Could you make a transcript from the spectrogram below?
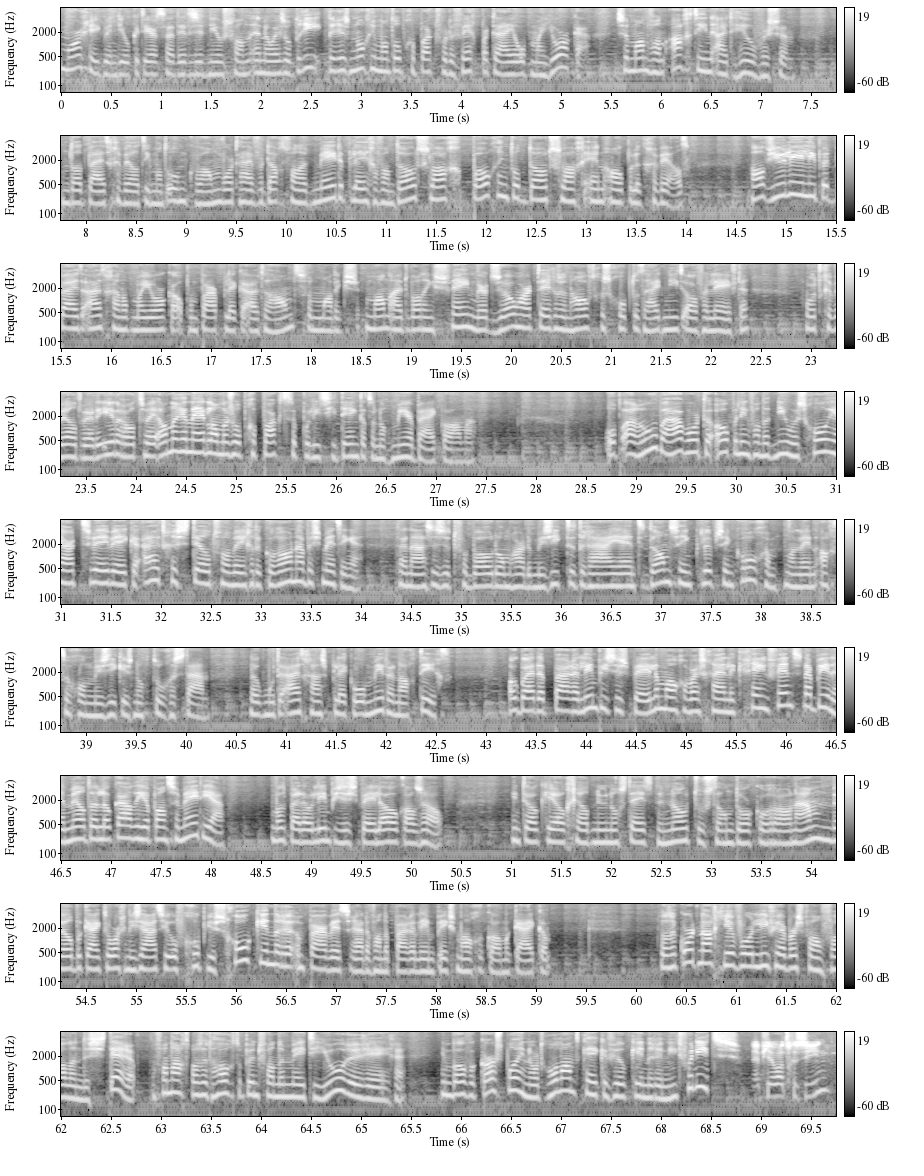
Goedemorgen, ik ben Dielke Teerstra. Dit is het nieuws van NOS op 3. Er is nog iemand opgepakt voor de vechtpartijen op Mallorca. Een man van 18 uit Hilversum. Omdat bij het geweld iemand omkwam... wordt hij verdacht van het medeplegen van doodslag... poging tot doodslag en openlijk geweld. Half juli liep het bij het uitgaan op Mallorca op een paar plekken uit de hand. Een man uit Waddingsveen werd zo hard tegen zijn hoofd geschopt dat hij het niet overleefde. Voor het geweld werden eerder al twee andere Nederlanders opgepakt. De politie denkt dat er nog meer bij. Op Aruba wordt de opening van het nieuwe schooljaar twee weken uitgesteld vanwege de coronabesmettingen. Daarnaast is het verboden om harde muziek te draaien en te dansen in clubs en kroegen. Alleen achtergrondmuziek is nog toegestaan. Ook moeten uitgaansplekken om middernacht dicht. Ook bij de Paralympische Spelen mogen waarschijnlijk geen fans naar binnen, melden lokale Japanse media. Was bij de Olympische Spelen ook al zo. In Tokio geldt nu nog steeds de noodtoestand door corona. Wel bekijkt de organisatie of groepjes schoolkinderen... een paar wedstrijden van de Paralympics mogen komen kijken. Het was een kort nachtje voor liefhebbers van vallende sterren. Vannacht was het hoogtepunt van de meteorenregen. In Bovenkarspel in Noord-Holland keken veel kinderen niet voor niets. Heb je wat gezien?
